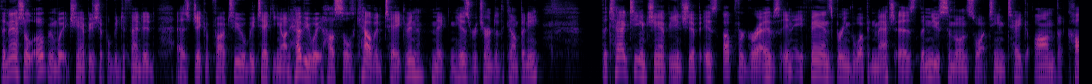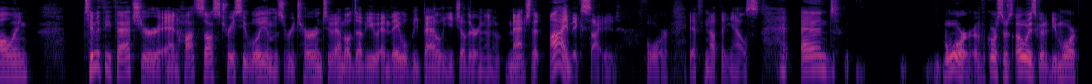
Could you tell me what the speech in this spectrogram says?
The National Openweight Championship will be defended as Jacob Fatu will be taking on heavyweight hustle Calvin Tankman, making his return to the company. The Tag Team Championship is up for grabs in a fans bring the weapon match as the new Samoan SWAT team take on the Calling. Timothy Thatcher and Hot Sauce Tracy Williams return to MLW and they will be battling each other in a match that I'm excited for, if nothing else. And more. Of course, there's always going to be more.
